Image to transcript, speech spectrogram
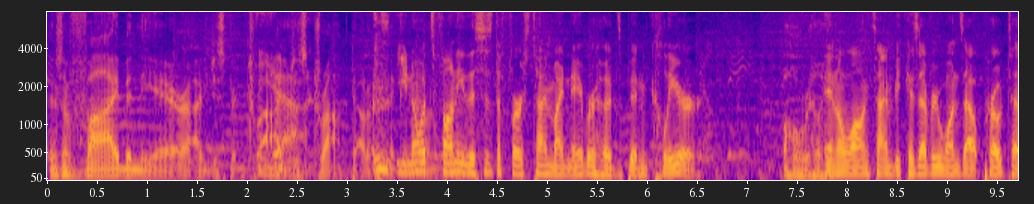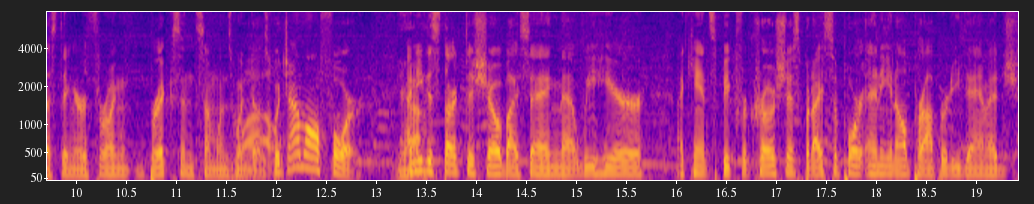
there's a vibe in the air. I've just been dro- Yeah. I've just dropped out. I think. You know what's funny? This is the first time my neighborhood's been clear. Oh, really? in a long time because everyone's out protesting or throwing bricks in someone's windows, Wow. which I'm all for. Yeah. I need to start this show by saying that we here, I can't speak for Crocious, but I support any and all property damage.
